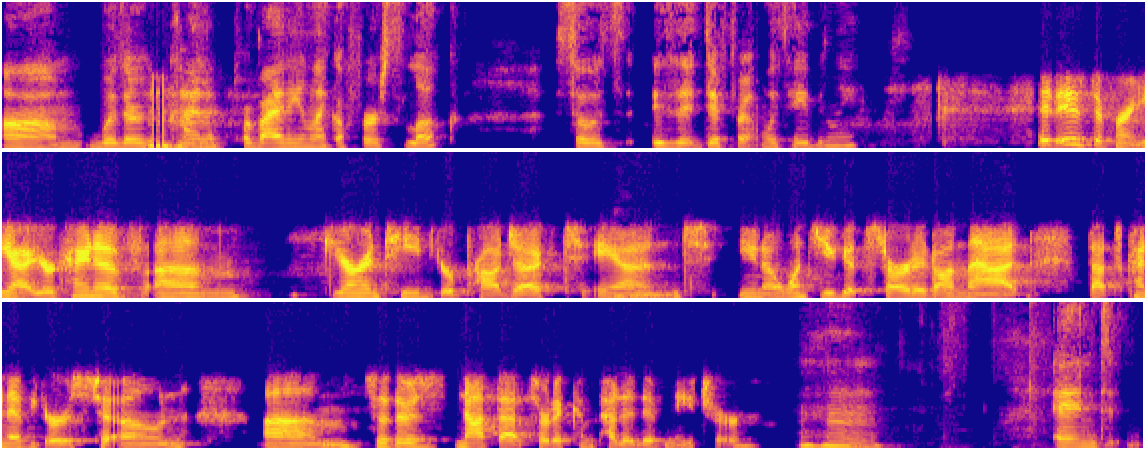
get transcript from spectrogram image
um, where they're kind of providing like a first look. So is is it different with Havenly? It is different. Yeah, you're kind of um, guaranteed your project, and you know once you get started on that, that's kind of yours to own. Um, so there's not that sort of competitive nature. Mm-hmm. And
